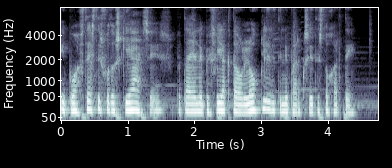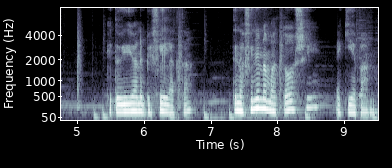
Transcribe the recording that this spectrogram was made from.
Υπό αυτές τις φωτοσκιάσεις πετάει ανεπιφύλακτα ολόκληρη την ύπαρξή της στο χαρτί και το ίδιο ανεπιφύλακτα την αφήνει να ματώσει εκεί επάνω.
